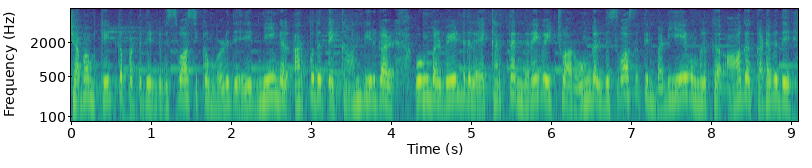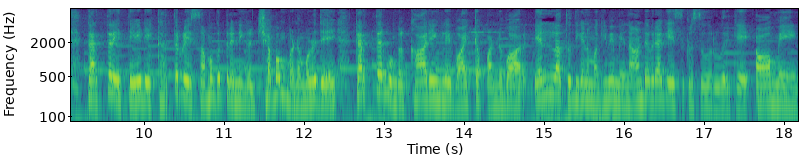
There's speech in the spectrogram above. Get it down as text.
ஜபம் கேட்கப்பட்டது என்று விசுவாசிக்கும் பொழுது நீங்கள் அற்புதத்தை காண்பீர்கள். உங்கள் வேண்டுதலை கர்த்தர் நிறைவேற்றுவார். உங்கள் விசுவாசத்தின் படியே உங்களுக்கு ஆக கடவுது. கர்த்தரை தேடி கர்த்தருடைய சமூகத்தில் நீங்கள் ஜபம் பண்ணும் பொழுது கர்த்தர் உங்கள் காரியங்களை வாய்க்க பண்ணுவார். எல்லா துதிகன மகிமையும் என் ஆண்டவராக இயேசு கிறிஸ்து ஒருவருக்கே. ஆமேன்.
